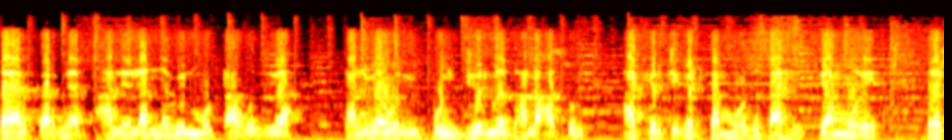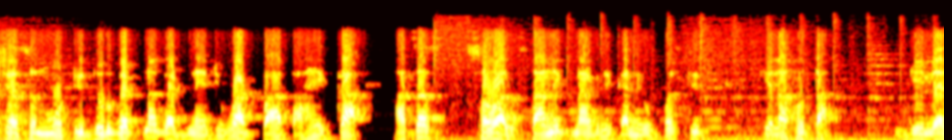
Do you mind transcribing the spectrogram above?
तयार करण्यात आलेला नवीन मोठा उजव्या कालव्यावरील पूल जीर्ण झाला असून अखेरची घटका मोजत आहे. त्यामुळे प्रशासन मोठी दुर्घटना घडण्याची वाट पाहत आहे का असा सवाल स्थानिक नागरिकांनी उपस्थित केला होता. गेल्या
